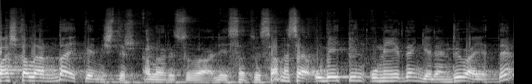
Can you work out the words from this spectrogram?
başkalarını da eklemiştir Allah Resulü Aleyhisselatü Vesselam. Mesela Ubeyd bin Umeyr'den gelen rivayette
